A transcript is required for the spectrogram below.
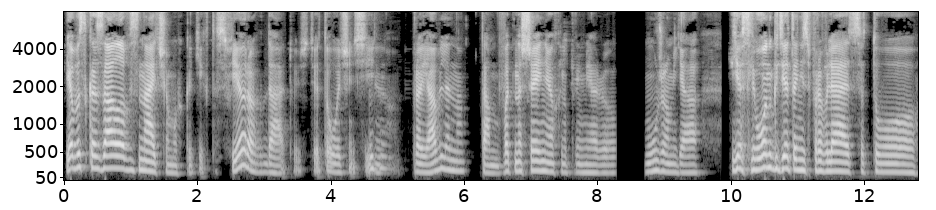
Я бы сказала, в значимых каких-то сферах, да, то есть это очень сильно mm-hmm. проявлено. Там в отношениях, например, мужем я если он где-то не справляется, то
